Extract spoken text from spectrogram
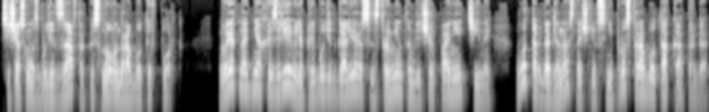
Сейчас у нас будет завтрак и снова на работы в порт. Говорят, на днях из Ревеля прибудет галера с инструментом для черпания тины. Вот тогда для нас начнется не просто работа, а каторга.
